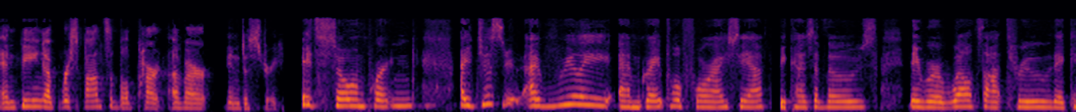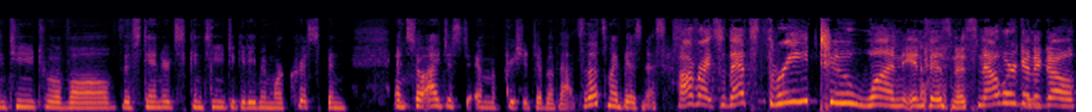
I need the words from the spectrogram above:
and being a responsible part of our industry. It's so important. I just, I really am grateful for ICF because of those. They were well thought through. They continue to evolve. The standards continue to get even more crisp. And, and so I just am appreciative of that. So that's my business. All right. So that's three, two, one in business. now we're going to go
